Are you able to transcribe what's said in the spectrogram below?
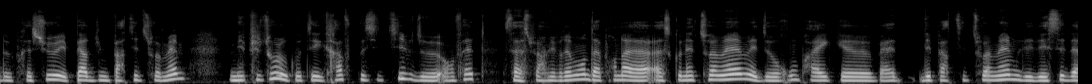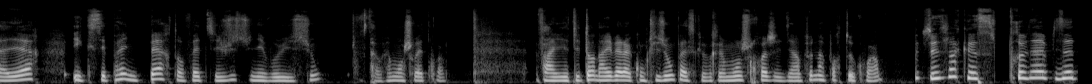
de précieux et perdre d'une partie de soi-même, mais plutôt le côté grave positif de, en fait, ça se permet vraiment d'apprendre à, se connaître soi-même et de rompre avec euh, bah, des parties de soi-même, les laisser derrière et que c'est pas une perte en fait, c'est juste une évolution. Je trouve ça vraiment chouette quoi. Enfin, il était temps d'arriver à la conclusion parce que vraiment, je crois, j'ai dit un peu n'importe quoi. J'espère que ce premier épisode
